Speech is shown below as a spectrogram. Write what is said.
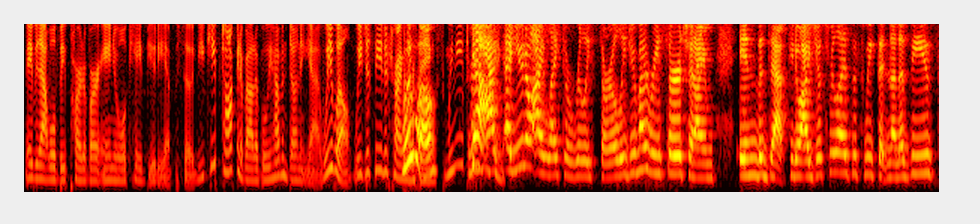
maybe that will be part of our annual K Beauty episode. You keep talking about it, but we haven't done it yet. We will. We just need to try we more will. things. We need to. yeah, I, and you know, I like to really thoroughly do my research, and I'm in the depths. You know, I just realized this week that none of these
